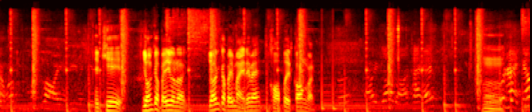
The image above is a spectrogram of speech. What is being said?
ถามว่าวัดรอยไงพี่เมื่อกี้เอเคย้อนกลับไปก่อนหน่อยย้อนกลับไปใหม่ได้ไหมขอเปิดกล้องก่อนเออเอาอีกรอบเหรอถ่ายเอ้ยอืมกูถ่ายแก้ว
